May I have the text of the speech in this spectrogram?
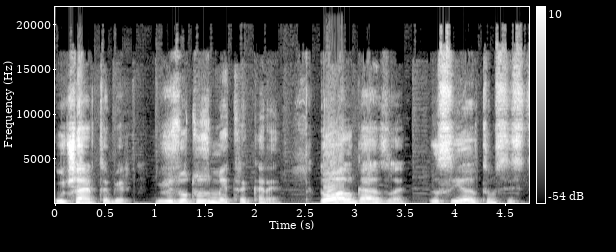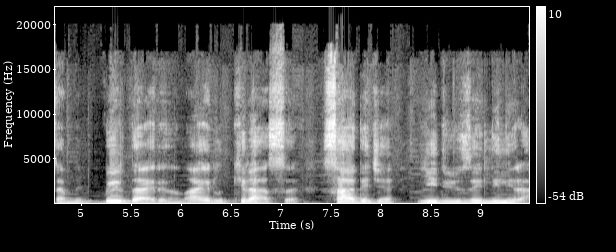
3 artı 1 130 metrekare doğal gazlı ısı yalıtım sistemli bir dairenin aylık kirası sadece 750 lira.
